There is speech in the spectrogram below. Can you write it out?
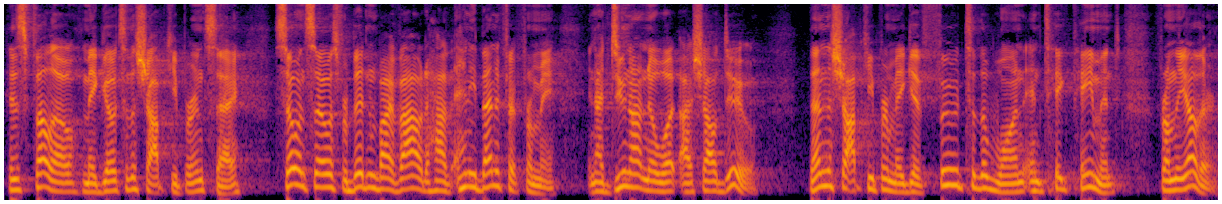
his fellow may go to the shopkeeper and say, So and so is forbidden by vow to have any benefit from me, and I do not know what I shall do. Then the shopkeeper may give food to the one and take payment from the other.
